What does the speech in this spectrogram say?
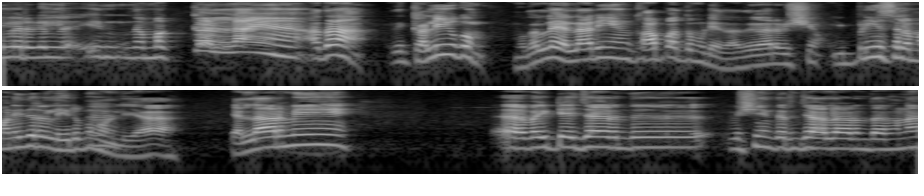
இவர்கள் இந்த மக்கள்லாம் அதான் இது கலியுகம். முதல்ல எல்லாரையும் காப்பாற்ற முடியாது? அது வேற விஷயம். இப்படியும் சில மனிதர்கள் இருக்கணும் இல்லையா? எல்லாருமே வைட்டேஜாக இருந்து விஷயம் தெரிஞ்ச ஆளாக இருந்தாங்கன்னா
